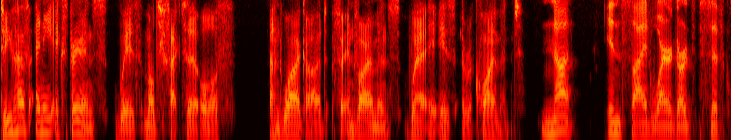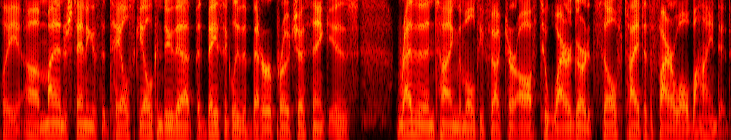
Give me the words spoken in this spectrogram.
Do you have any experience with multi factor auth and WireGuard for environments where it is a requirement? Not inside WireGuard specifically. Um, my understanding is that Tailscale can do that, but basically the better approach, I think, is rather than tying the multi-factor auth to WireGuard itself, tie it to the firewall behind it.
